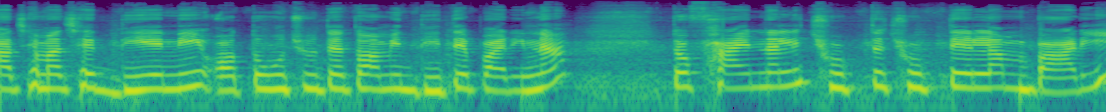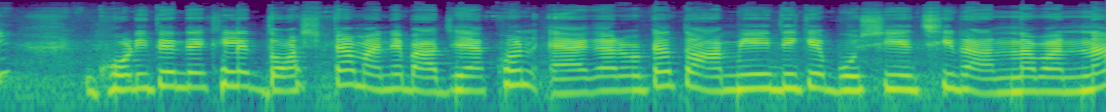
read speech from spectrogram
মাঝে মাঝে দিয়ে নিই, অত উঁচুতে তো আমি দিতে পারি না। তো ফাইনালি ছুটতে ছুটতে এলাম বাড়ি। ঘড়িতে দেখলে দশটা মানে বাজে এখন এগারোটা। তো আমি এইদিকে বসিয়েছি রান্না বান্না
